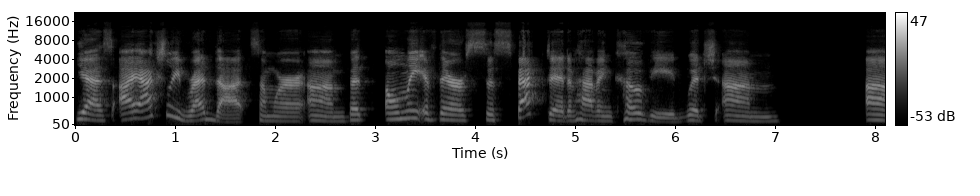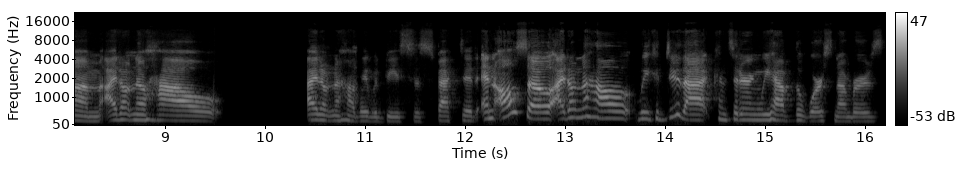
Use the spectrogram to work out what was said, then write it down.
Yes, I actually read that somewhere, um, but only if they're suspected of having COVID, which um, um, I don't know how. I don't know how they would be suspected, and also I don't know how we could do that considering we have the worst numbers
